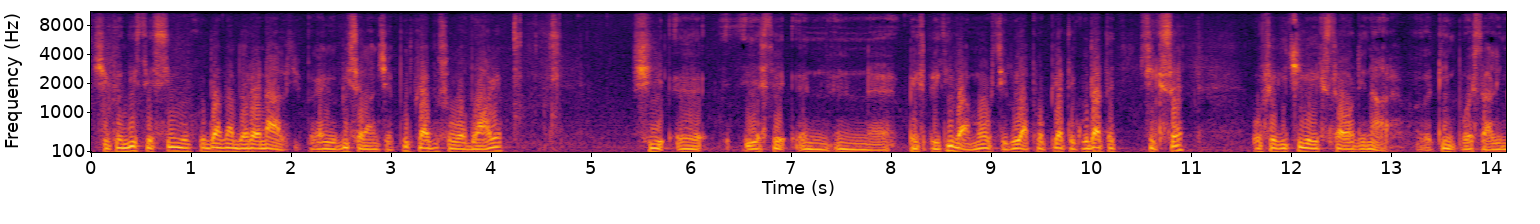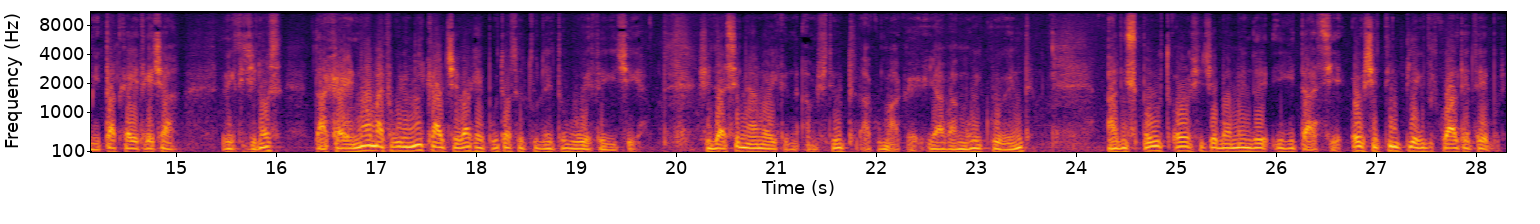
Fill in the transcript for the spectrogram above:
și când este singur cu doamna Dorenal, pe care iubise la început, care a vrut să o omoare și uh, este în, în perspectiva morții lui apropiate cu dată fixă, o fericire extraordinară. Timpul ăsta limitat care trecea vertiginos, dar care nu a mai făcut nimic altceva care putea să le turbuie fericirea. Și de asemenea noi, când am știut acum că ea va muri curând, a dispărut orice ce moment de iritație, orice timp pierdut cu alte treburi,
